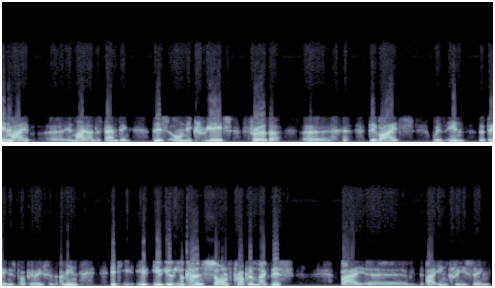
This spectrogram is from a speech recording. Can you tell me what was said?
In my, uh, in my understanding, this only creates further uh, divides within the Danish population. I mean, it, you, you, you can't solve problem like this by, uh, by increasing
